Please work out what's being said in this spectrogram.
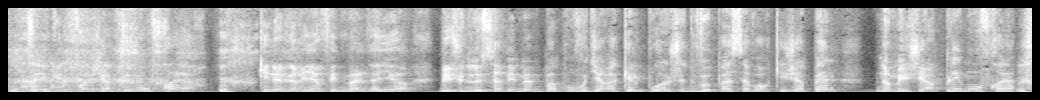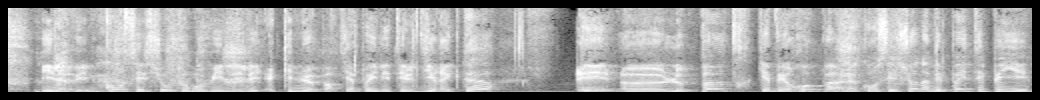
Vous savez qu'une fois, j'ai appelé mon frère, qui n'avait rien fait de mal d'ailleurs, mais je ne le savais même pas pour vous dire à quel point je ne veux pas savoir qui j'appelle. Non, mais j'ai appelé mon frère. Il avait une concession automobile qui ne lui appartient pas, il était le directeur. Et euh, le peintre qui avait repeint la concession n'avait pas été payé.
